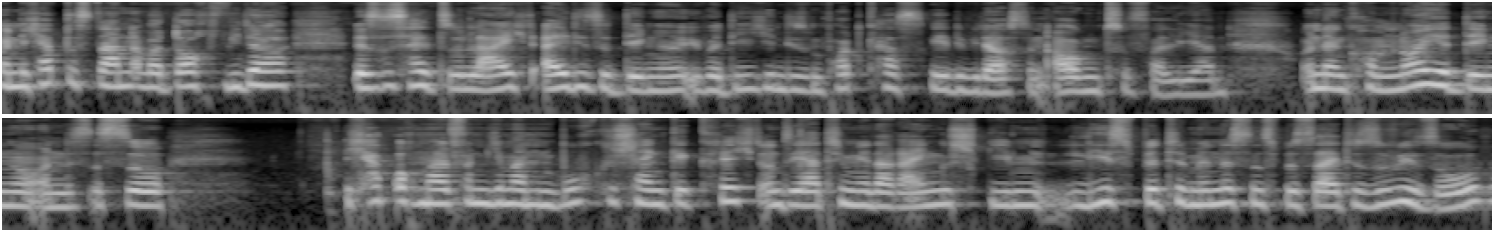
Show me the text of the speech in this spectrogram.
Und ich habe das dann aber doch wieder, es ist halt so leicht, all diese Dinge, über die ich in diesem Podcast rede, wieder aus den Augen zu verlieren. Und dann kommen neue Dinge und es ist so, ich habe auch mal von jemandem ein Buch geschenkt gekriegt und sie hatte mir da reingeschrieben, lies bitte mindestens bis Seite sowieso.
